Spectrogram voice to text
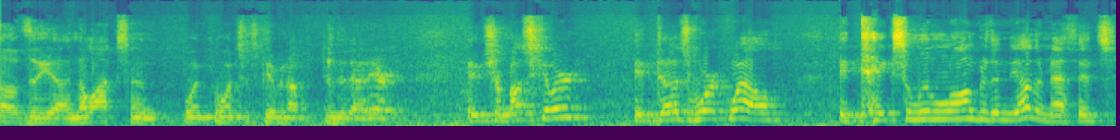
of the uh, naloxone when, once it's given up into that area. Intramuscular, it does work well. It takes a little longer than the other methods,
